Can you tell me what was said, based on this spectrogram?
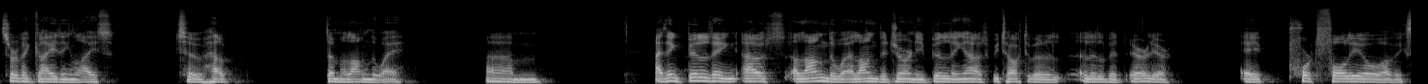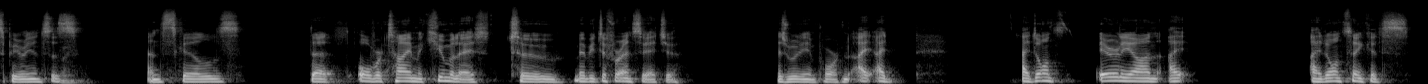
sort of a guiding light to help them along the way. Um, I think building out along the way, along the journey, building out. We talked about it a little bit earlier, a portfolio of experiences and skills that over time accumulate to maybe differentiate you is really important. I, I, I don't early on. I, I don't think it's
